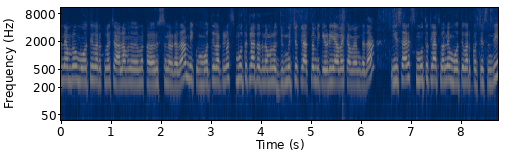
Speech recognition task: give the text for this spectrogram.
వదనంలో మోతీ వర్క్లో చాలా మంది కలర్ ఇస్తున్నారు కదా. మీకు మోతీ వర్క్లో స్మూత్ క్లాత్ వదనంలో జుమ్మిచ్చు క్లాత్లో మీకు ఏడు యాభైకి అమ్మాం కదా. ఈసారి స్మూత్ క్లాత్లోనే మోతీ వర్క్ వచ్చేసింది.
